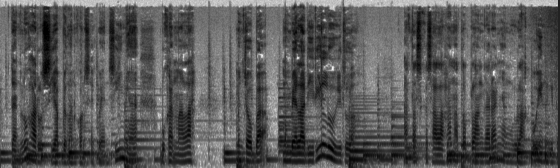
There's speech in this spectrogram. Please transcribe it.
Dan lu harus siap dengan konsekuensinya bukan malah mencoba membela diri lu gitu loh atas kesalahan atau pelanggaran yang lu lakuin gitu.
